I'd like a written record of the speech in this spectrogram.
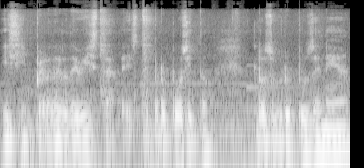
y sin perder de vista este propósito, los grupos de NEA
